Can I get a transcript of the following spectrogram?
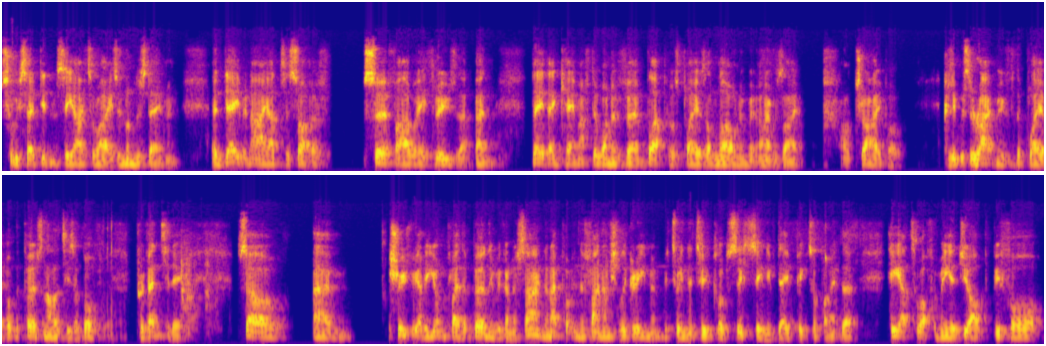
shall we say, didn't see eye to eye is an understatement. And Dave and I had to sort of surf our way through that. And they then came after one of um, Blackpool's players on loan, and, and I was like, I'll try, but because it was the right move for the player, but the personalities above prevented it. So um, Shrewsbury had a young player that Burnley were going to sign, and I put in the financial agreement between the two clubs, seeing if Dave picked up on it, that he had to offer me a job before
